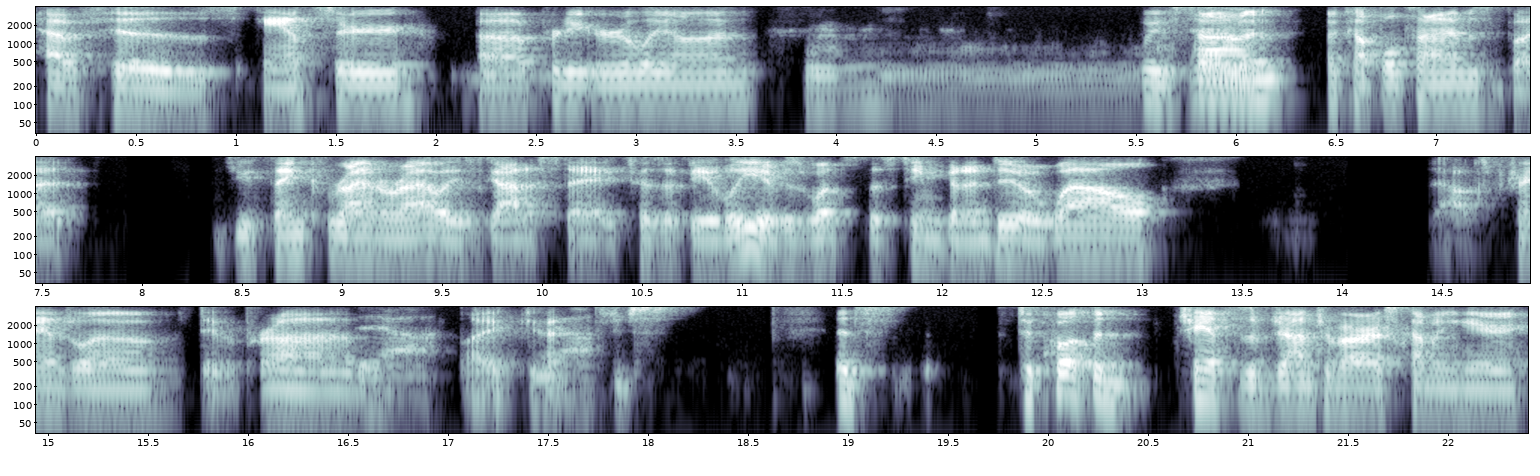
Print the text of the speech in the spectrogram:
have his answer uh, pretty early on. We've said um, it a couple times, but do you think Ryan O'Reilly's got to stay? Because if he leaves, what's this team going to do? Well, Alex Pietrangelo, David Perron, yeah, like yeah. just it's to quote the chances of John Tavares coming here.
